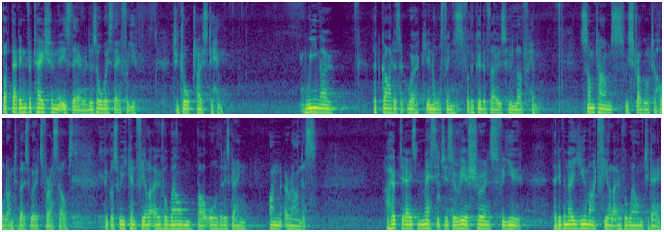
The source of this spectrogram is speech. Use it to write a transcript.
But that invitation is there, it is always there for you to draw close to Him we know that God is at work in all things for the good of those who love Him. Sometimes we struggle to hold on to those words for ourselves because we can feel overwhelmed by all that is going on around us. I hope today's message is a reassurance for you that even though you might feel overwhelmed today,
